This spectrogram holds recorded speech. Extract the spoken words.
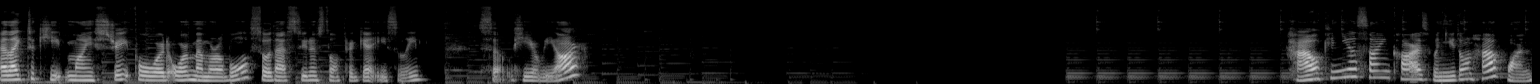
I like to keep mine straightforward or memorable so that students don't forget easily. So here we are. How can you assign cards when you don't have one?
